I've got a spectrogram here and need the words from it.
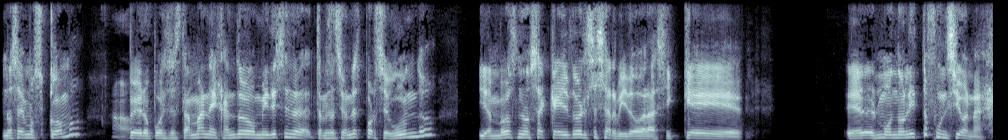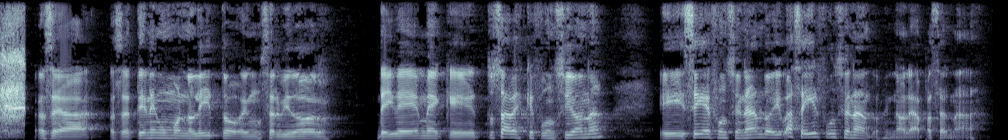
No sabemos cómo, ah. pero pues está manejando miles de transacciones por segundo y ambos no se ha caído ese servidor. Así que el monolito funciona. O sea, o sea, tienen un monolito en un servidor de IBM que tú sabes que funciona y sigue funcionando y va a seguir funcionando y no le va a pasar nada.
